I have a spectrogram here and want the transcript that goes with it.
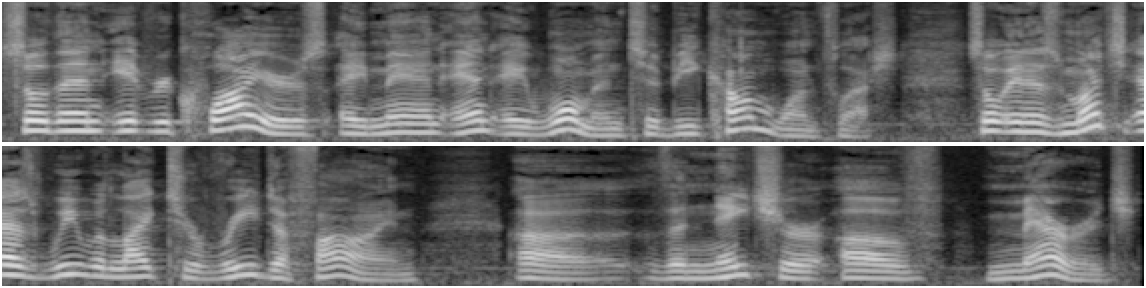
So then it requires a man and a woman to become one flesh. So, in as much as we would like to redefine uh, the nature of marriage,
